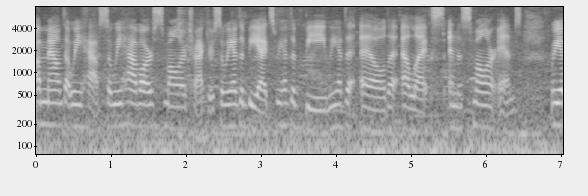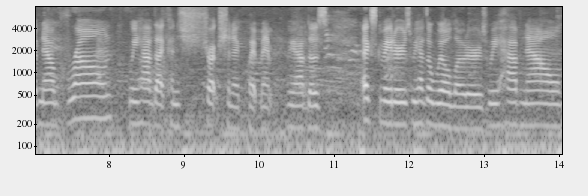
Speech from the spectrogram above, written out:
amount that we have. So we have our smaller tractors. So we have the BX, we have the B, we have the L, the LX, and the smaller M's. We have now grown, we have that construction equipment, we have those excavators, we have the wheel loaders, we have now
